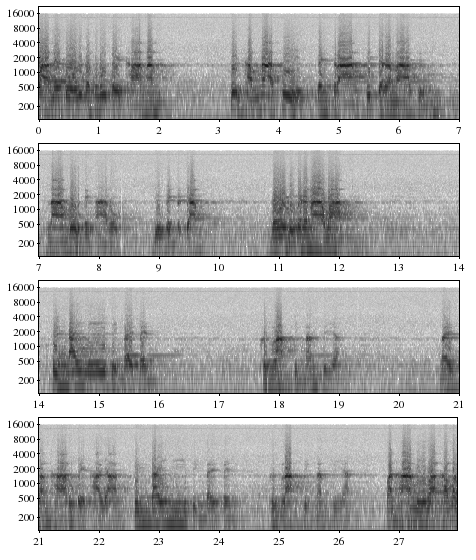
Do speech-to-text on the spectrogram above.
ว่าในตัววิปัสสนุเบกขานั้น ซึ่งทำหน้าที่เป็นกลางพิจารณาถึงนามรูปเป็นอารมณ์ อยู่เป็นประจำ โดยพิจารณาว่า สิ่งใดมีสิ่งใดเป็น พึงละสิ่งนั้นเสีย ในสังขารุเปกขายาน สิ่งใดมีสิ่งใดเป็น พึงละสิ่งนั้นเสีย ปัญหามีว่าคำว่า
